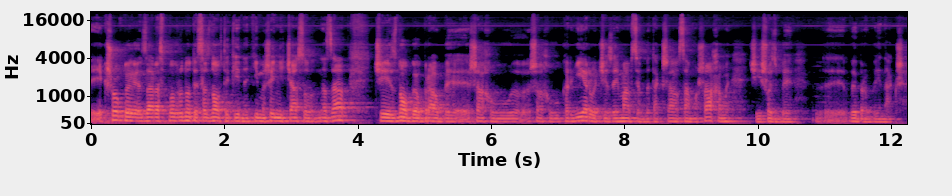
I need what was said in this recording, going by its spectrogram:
Якщо би зараз повернутися знов таки на тій машині часу назад, чи знов би обрав би шахову, шахову кар'єру, чи займався би так само шахами, чи щось би е, вибрав би інакше?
